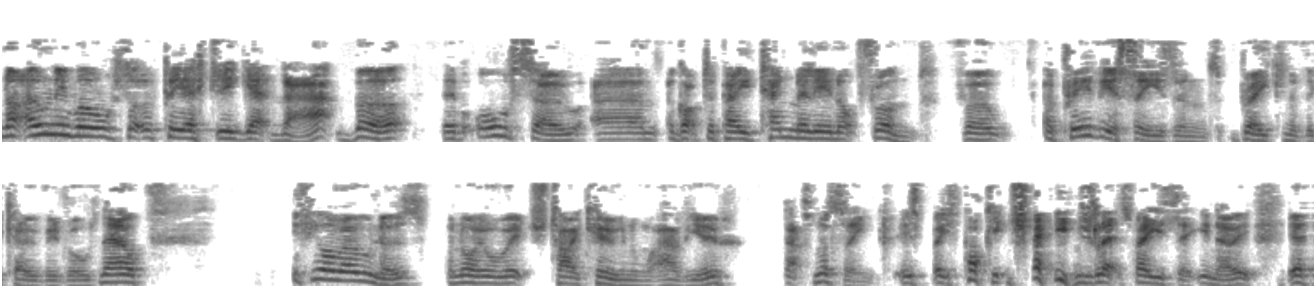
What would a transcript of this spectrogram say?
not only will sort of PSG get that, but they've also, um, got to pay 10 million up front for a previous season's breaking of the COVID rules. Now, if your owner's an oil-rich tycoon and what have you, that's nothing. It's, it's pocket change, let's face it. You know, it,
